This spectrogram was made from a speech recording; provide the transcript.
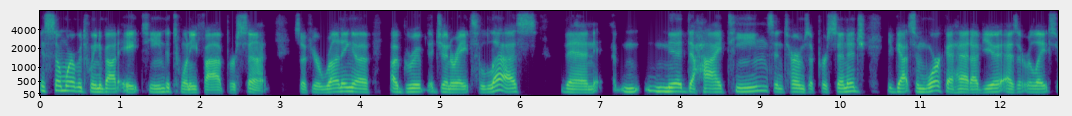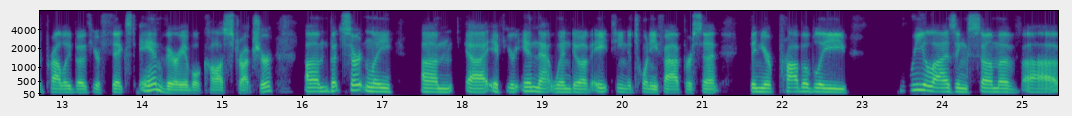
is somewhere between about 18 to 25%. So if you're running a, a group that generates less, than mid to high teens in terms of percentage, you've got some work ahead of you as it relates to probably both your fixed and variable cost structure. Um, but certainly, um, uh, if you're in that window of 18 to 25 percent, then you're probably realizing some of uh,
